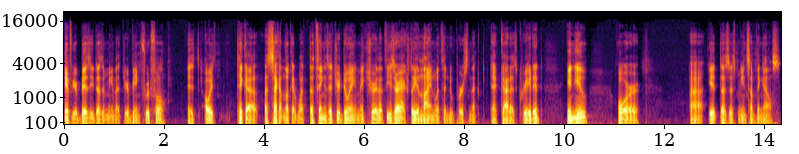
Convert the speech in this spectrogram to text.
if you're busy doesn't mean that you're being fruitful. It's always take a, a second look at what the things that you're doing and make sure that these are actually in line with the new person that, that God has created in you, or uh, it does this mean something else?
